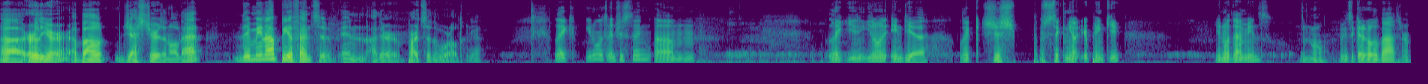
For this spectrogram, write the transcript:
uh, earlier about gestures and all that, they may not be offensive in other parts of the world. Yeah. like you know what's interesting um like you you know in india like just sticking out your pinky you know what that means No. it means i gotta go to the bathroom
